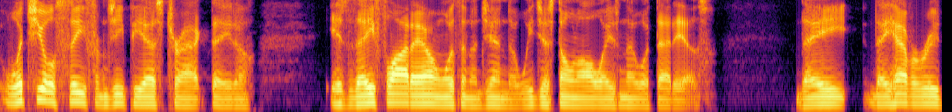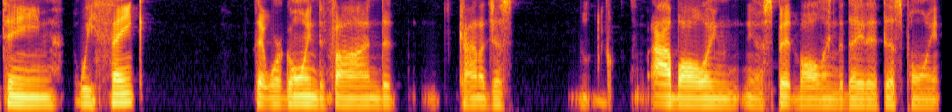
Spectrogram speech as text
what you'll see from GPS track data is they fly down with an agenda. We just don't always know what that is. They they have a routine. We think that we're going to find that kind of just eyeballing, you know, spitballing the data at this point.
